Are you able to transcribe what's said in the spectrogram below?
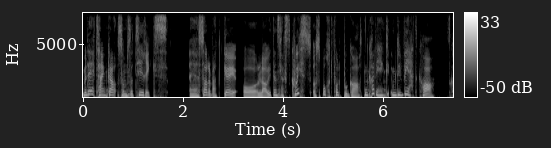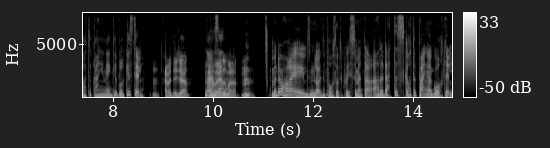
Men det jeg tenker som Satiriks, så hadde det vært gøy å lage en slags quiz og spurt folk på gaten hva de egentlig, om de vet hva skattepengene egentlig brukes til. Mm. Jeg vet ikke. Nei, jeg må innrømme det. Men da har jeg liksom laget en fortsatt quiz som heter Er det dette skattepenger går til?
